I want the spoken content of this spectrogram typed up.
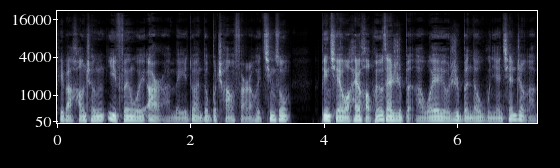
可以把航程一分为二啊，每一段都不长，反而会轻松。并且我还有好朋友在日本啊，我也有日本的五年签证啊，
